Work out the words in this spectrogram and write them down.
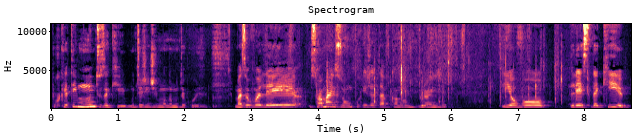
Porque tem muitos aqui. Muita gente manda muita coisa. Mas eu vou ler só mais um, porque já tá ficando grande. E eu vou ler esse daqui.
